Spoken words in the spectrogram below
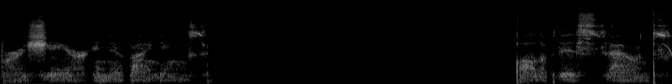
for a share in their findings. All of this sounds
